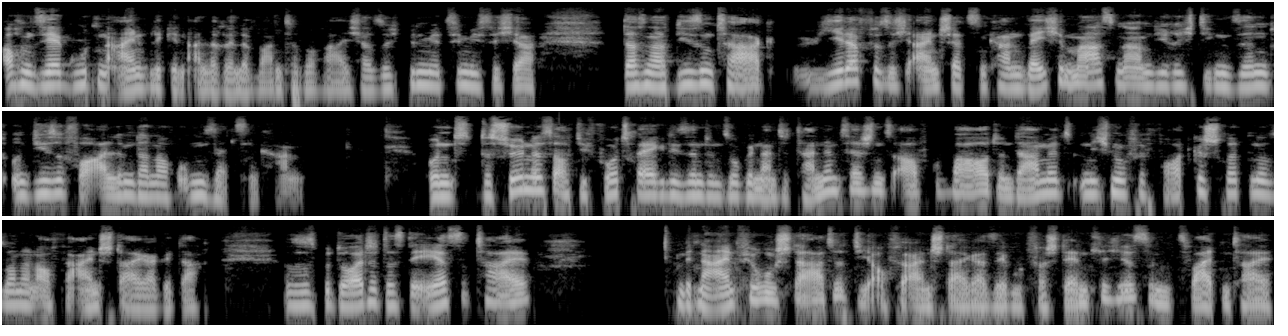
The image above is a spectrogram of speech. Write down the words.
auch einen sehr guten Einblick in alle relevante Bereiche. Also ich bin mir ziemlich sicher, dass nach diesem Tag jeder für sich einschätzen kann, welche Maßnahmen die richtigen sind und diese vor allem dann auch umsetzen kann. Und das Schöne ist auch, die Vorträge, die sind in sogenannte Tandem-Sessions aufgebaut und damit nicht nur für Fortgeschrittene, sondern auch für Einsteiger gedacht. Also das bedeutet, dass der erste Teil mit einer Einführung startet, die auch für Einsteiger sehr gut verständlich ist. Und im zweiten Teil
